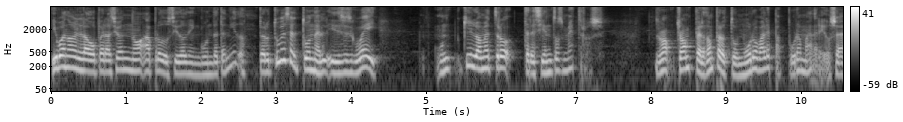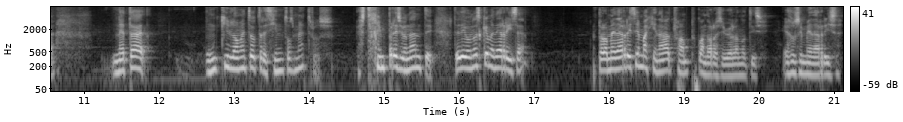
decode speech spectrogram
Y bueno, en la operación no ha producido ningún detenido. Pero tú ves el túnel y dices, güey, un kilómetro 300 metros. Trump, perdón, pero tu muro vale pa' pura madre. O sea, neta, un kilómetro 300 metros. Está impresionante. Te digo, no es que me dé risa, pero me da risa imaginar a Trump cuando recibió la noticia. Eso sí me da risa.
